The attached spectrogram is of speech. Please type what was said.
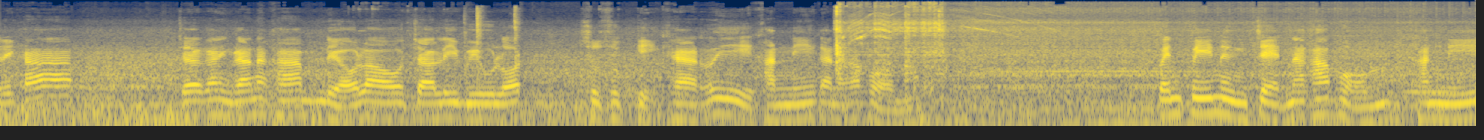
ัสดีครับ เจอกันอีกแล้วนะครับ เดี๋ยวเราจะรีวิวรถ Suzuki Carry คันนี้กันนะครับผม เป็นปี 17 นะครับผม คันนี้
